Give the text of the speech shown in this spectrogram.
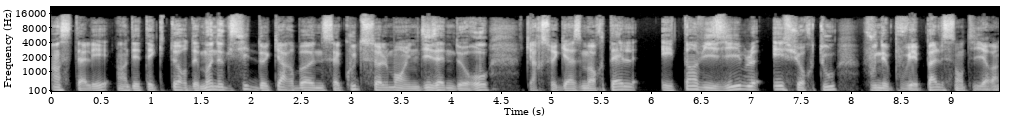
installez un détecteur de monoxyde de carbone. Ça coûte seulement une dizaine d'euros car ce gaz mortel est invisible et surtout, vous ne pouvez pas le sentir.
